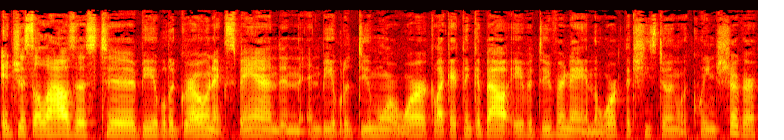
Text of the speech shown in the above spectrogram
it just allows us to be able to grow and expand and, and be able to do more work. Like I think about Ava DuVernay and the work that she's doing with Queen Sugar.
